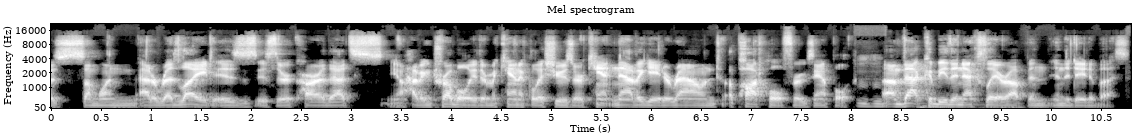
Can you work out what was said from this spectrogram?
is someone at a red light? Is is there a car that's you know having trouble, either mechanical issues or can't navigate around a pothole, for example? Mm-hmm. Um, that could be the next layer up in, in the data bus.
